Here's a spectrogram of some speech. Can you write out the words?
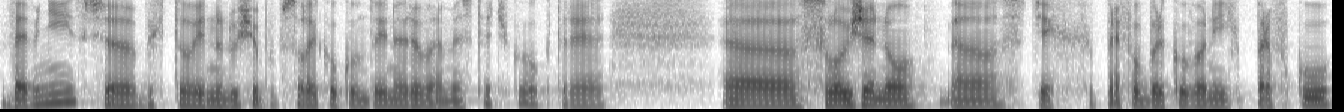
Vevnitř eh, bych to jednoduše popsal jako kontejnerové městečko, které eh, složeno eh, z těch prefabrikovaných prvků.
